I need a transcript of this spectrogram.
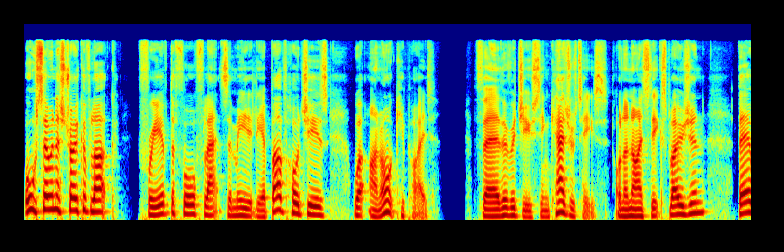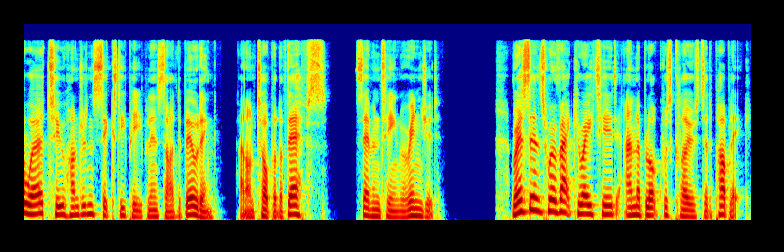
Also, in a stroke of luck, three of the four flats immediately above Hodges were unoccupied, further reducing casualties. On the night of the explosion, there were 260 people inside the building, and on top of the deaths, 17 were injured. Residents were evacuated and the block was closed to the public.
